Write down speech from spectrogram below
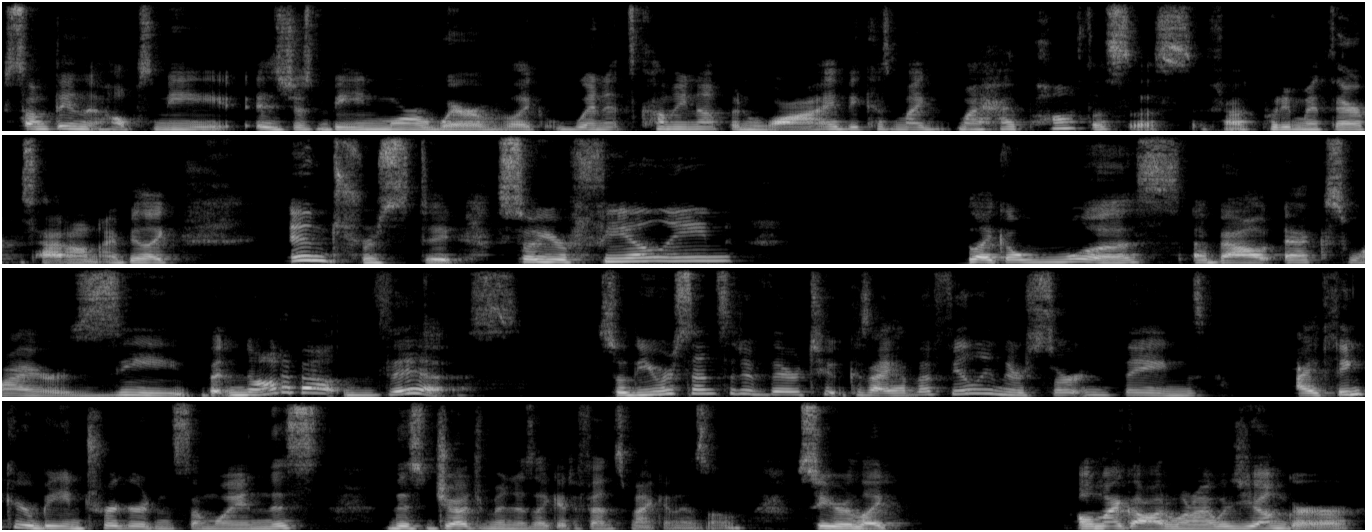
something that helps me is just being more aware of like when it's coming up and why. Because my my hypothesis, if I was putting my therapist hat on, I'd be like, interesting. So you're feeling like a wuss about X, Y, or Z, but not about this. So you were sensitive there too, because I have a feeling there's certain things I think you're being triggered in some way, and this this judgment is like a defense mechanism. So you're like, oh my god, when I was younger,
